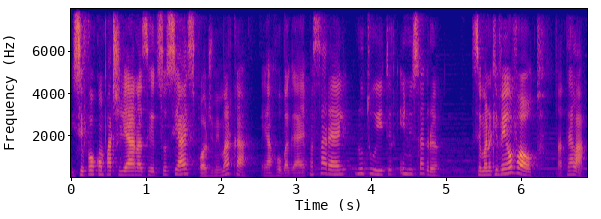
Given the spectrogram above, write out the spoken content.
E se for compartilhar nas redes sociais, pode me marcar. É arroba Passarelli no Twitter e no Instagram. Semana que vem eu volto. Até lá!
